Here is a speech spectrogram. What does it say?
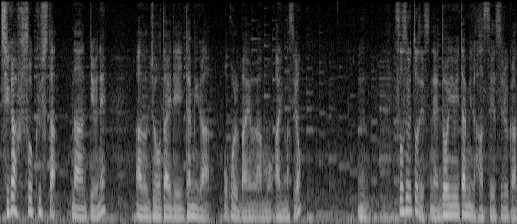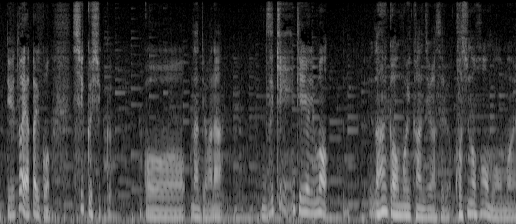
血が不足したなんていうねあの状態で痛みが起こる場合がもうありますよ。うん、そうするとですねどういう痛みが発生するかっていうとやっぱりこうシクシクこう何て言うのかなズキーンっていうよりもなんか重い感じがする。腰の方も重い。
